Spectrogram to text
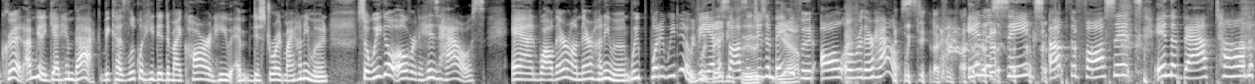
good. I'm going to get him back because look what he did to my car and he um, destroyed my honeymoon. So we go over to his house. And while they're on their honeymoon, we what did we do? We Vienna sausages food. and baby Yep. food all over their house we did. I forgot. in the sinks, up the faucets, in the bathtub.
